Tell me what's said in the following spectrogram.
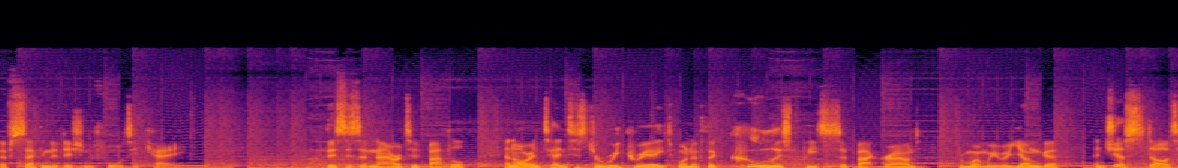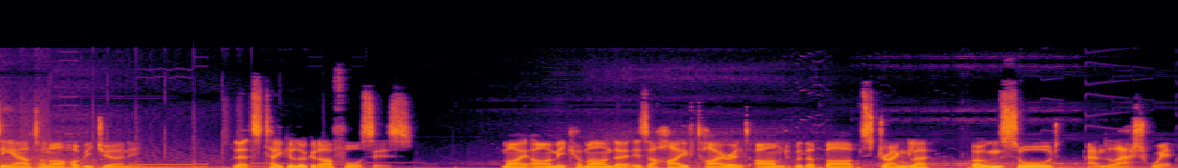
of 2nd edition 40k. This is a narrative battle, and our intent is to recreate one of the coolest pieces of background from when we were younger and just starting out on our hobby journey. Let's take a look at our forces. My army commander is a Hive Tyrant armed with a Barbed Strangler, Bone Sword, and Lash Whip.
